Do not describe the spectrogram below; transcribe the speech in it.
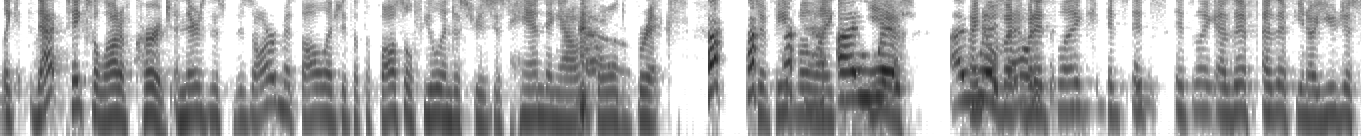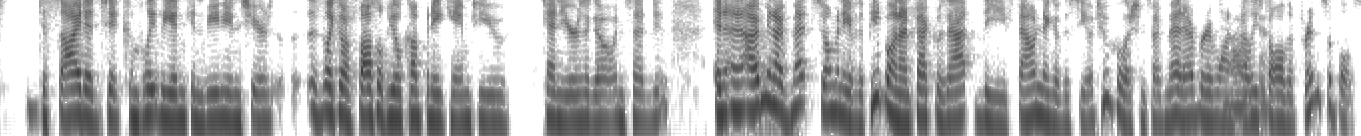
like that takes a lot of courage. And there's this bizarre mythology that the fossil fuel industry is just handing out gold bricks to people like I yeah. wish. I, I know, but I but it's like it's it's it's like as if as if you know you just decided to completely inconvenience your. It's like a fossil fuel company came to you 10 years ago and said and, and i mean i've met so many of the people and in fact was at the founding of the co2 coalition so i've met everyone oh, at least all the principals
